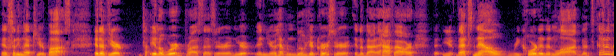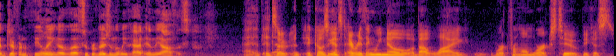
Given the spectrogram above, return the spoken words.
and sending that to your boss. And if you're in a word processor and you're and you haven't moved your cursor in about a half hour, you, that's now recorded and logged. It's kind of a different feeling of uh, supervision than we've had in the office. It's yeah. a it goes against everything we know about why work from home works too, because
